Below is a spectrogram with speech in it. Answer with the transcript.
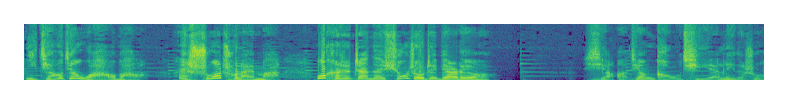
你教教我好不好？哎，说出来嘛！我可是站在凶手这边的哟。夏江口气严厉的说：“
